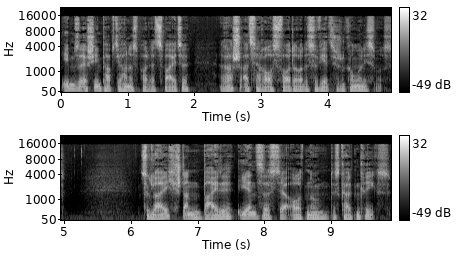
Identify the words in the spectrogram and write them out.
Ebenso erschien Papst Johannes Paul II. rasch als Herausforderer des sowjetischen Kommunismus. Zugleich standen beide jenseits der Ordnung des Kalten Kriegs.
